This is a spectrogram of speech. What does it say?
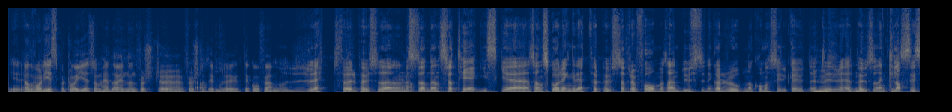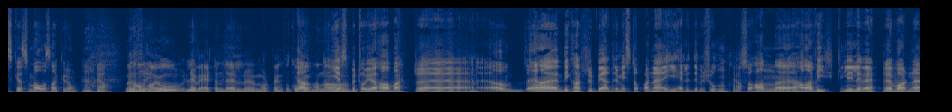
ja, det var Jesper Toje som hedda inn den første, første til, til K5. Rett før pause. Den, ja. den, den strategiske sånn scoring rett før pause for å få med seg en boost inn i garderoben og komme styrka ut etter et pause. Den klassiske som alle snakker om. Ja, Men han har jo levert en del målpoeng for K5. Han har- Jesper Toje har vært eh, ja, en av de kanskje bedre mistopperne i hele divisjonen. Ja. Så han, eh, han har virkelig levert eh, varene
